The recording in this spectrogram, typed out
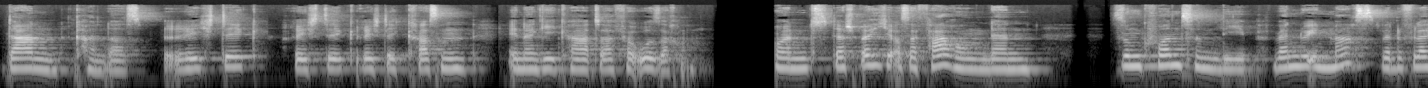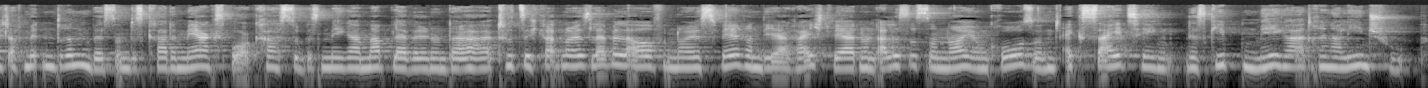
dann kann das richtig, richtig, richtig krassen Energiekater verursachen. Und da spreche ich aus Erfahrung, denn so ein Quantum Leap, wenn du ihn machst, wenn du vielleicht auch mittendrin bist und es gerade merkst, boah, krass, du bist mega am Upleveln und da tut sich gerade neues Level auf und neue Sphären, die erreicht werden und alles ist so neu und groß und exciting. Das gibt einen mega Adrenalinschub.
